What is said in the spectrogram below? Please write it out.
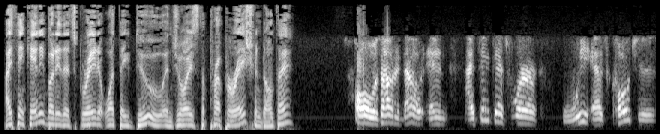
I think anybody that's great at what they do enjoys the preparation, don't they? Oh, without a doubt. And I think that's where we, as coaches,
